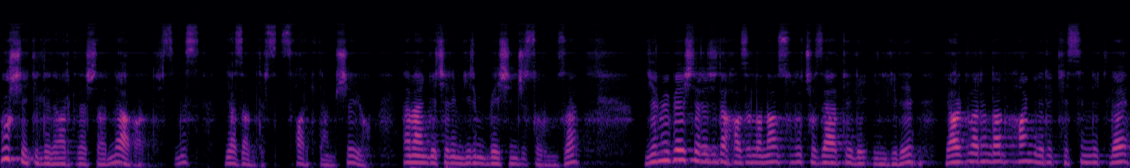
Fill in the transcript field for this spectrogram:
Bu şekilde de arkadaşlar ne yapabilirsiniz? Yazabilirsiniz. Fark eden bir şey yok. Hemen geçelim 25. sorumuza. 25 derecede hazırlanan sulu çözelti ile ilgili yargılarından hangileri kesinlikle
